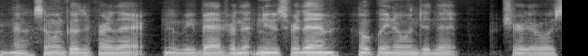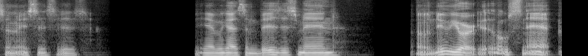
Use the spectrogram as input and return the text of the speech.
You know, someone goes in front of that, it would be bad for the news for them. Hopefully, no one did that. I'm sure there was some instances. Yeah, we got some businessmen. Oh, New York. Oh, snap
